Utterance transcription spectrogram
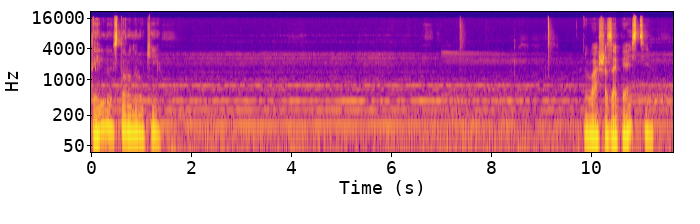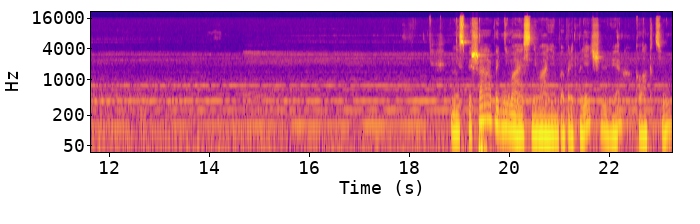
тыльную сторону руки. Ваше запястье не спеша поднимаясь вниманием по предплечью вверх к локтю,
